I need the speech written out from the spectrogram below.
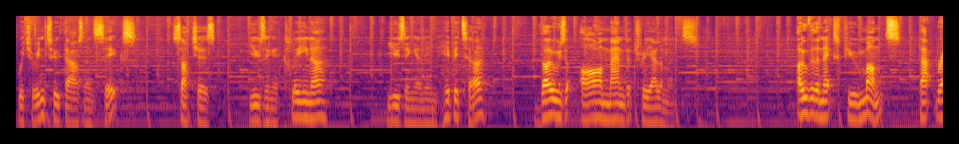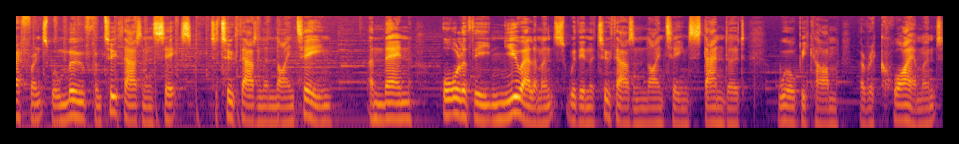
which are in 2006, such as using a cleaner, using an inhibitor, those are mandatory elements. Over the next few months, that reference will move from 2006 to 2019, and then all of the new elements within the 2019 standard will become a requirement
